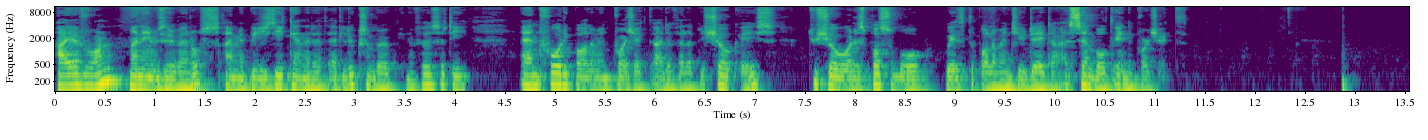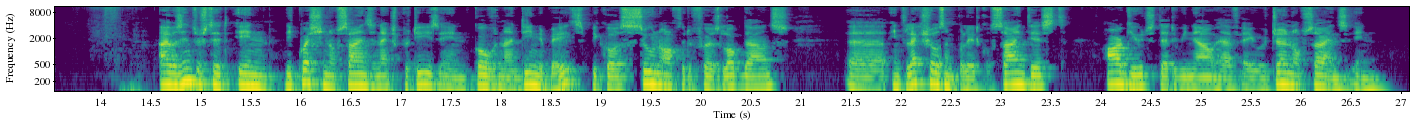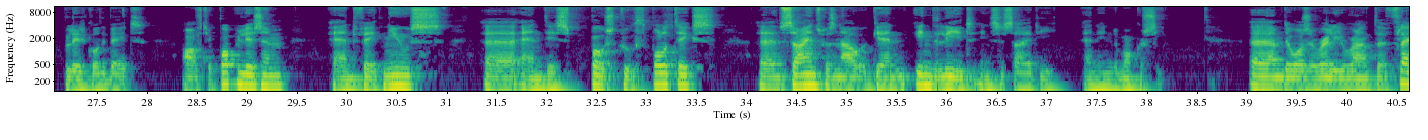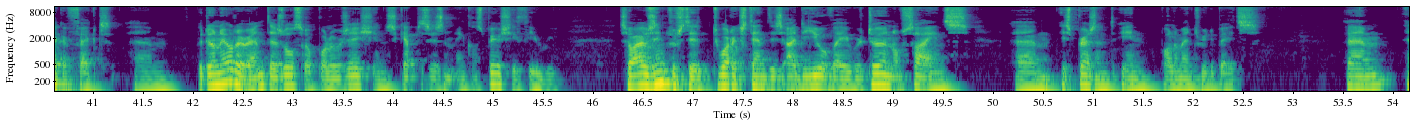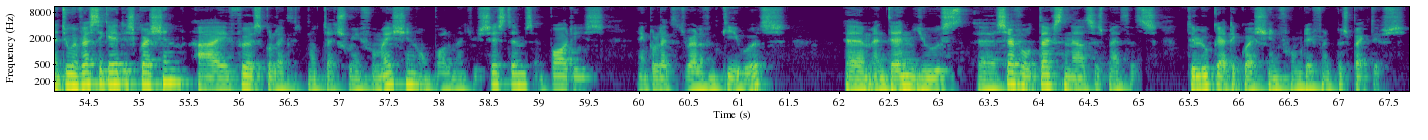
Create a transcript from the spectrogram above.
Hi everyone, my name is Ruben Ros. I'm a PhD candidate at Luxembourg University and for the ParlaMint project I developed a showcase to show what is possible with the parliamentary data assembled in the project. I was interested in the question of science and expertise in COVID-19 debates because soon after the first lockdowns, uh, intellectuals and political scientists argued that we now have a return of science in political debate after populism and fake news uh, and this post-truth politics, uh, science was now again in the lead in society and in democracy. Um, there was a rally around the flag effect, um, but on the other end, there's also polarization, skepticism, and conspiracy theory. So I was interested to what extent this idea of a return of science um, is present in parliamentary debates. Um, and to investigate this question, I first collected contextual information on parliamentary systems and parties and collected relevant keywords, um, and then used uh, several text analysis methods to look at the question from different perspectives.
